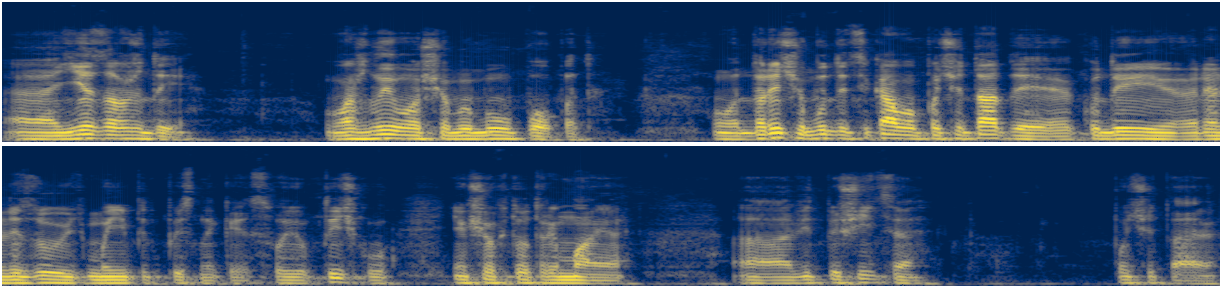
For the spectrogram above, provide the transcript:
е, є завжди. Важливо, щоб був попит. От, до речі, буде цікаво почитати, куди реалізують мої підписники свою птичку. Якщо хто тримає, відпишіться, почитаю.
